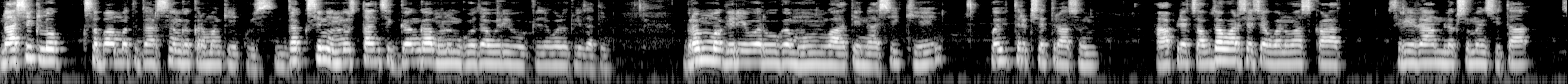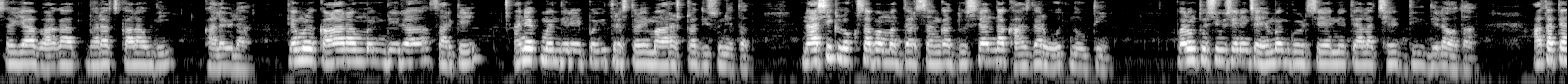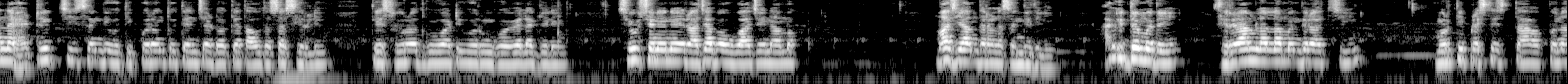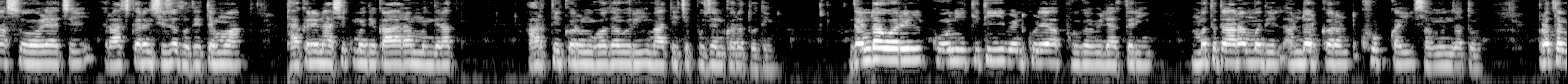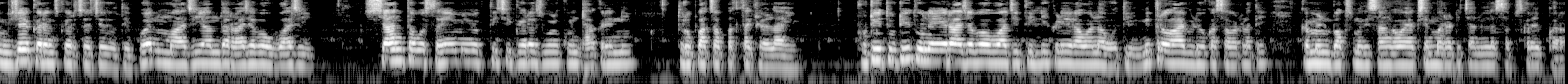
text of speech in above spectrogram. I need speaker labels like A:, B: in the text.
A: नाशिक लोकसभा मतदारसंघ क्रमांक एकवीस. दक्षिण हिंदुस्थानची गंगा म्हणून गोदावरी ओळखली ओळखली जाते. ब्रह्मगिरीवर उगम होऊन वाहते नाशिक हे पवित्र क्षेत्र असून आपल्या चौदा वर्षाच्या वनवास काळात श्रीराम लक्ष्मण सीता सह या भागात बराच कालावधी घालविला. त्यामुळे काळाराम मंदिरासारखे अनेक मंदिरे पवित्र स्थळे महाराष्ट्रात दिसून येतात. नाशिक लोकसभा मतदारसंघात दुसऱ्यांदा खासदार होत नव्हते. परंतु शिवसेनेच्या हेमंत गोडसे यांनी त्याला छेद दि- दिला होता. आता त्यांना हॅट्रिकची संधी होती परंतु त्यांच्या डोक्यात अवदसा शिरली. ते सुरत गुवाहाटीवरून गोव्याला गेले. शिवसेनेने राजाभाऊ वाजे नामक माजी आमदाराला संधी दिली. अयोध्येमध्ये श्रीरामलल्ला मंदिराची मूर्ती प्रतिष्ठापना सोहळ्याचे राजकारण शिजत होते तेव्हा ठाकरे नाशिकमध्ये काळाराम मंदिरात आरती करून गोदावरी मातेचे पूजन करत होते. दंडावरील कोणी कितीही वेंडकुळ्या फुगविल्या तरी मतदारांमधील अंडर करंट खूप काही सांगून जातो. प्रथम विजय करंजकर चर्चेत होते. पण माजी आमदार राजाभाऊ वाजे शांत व संयमी व्यक्तीची गरज ओळखून ठाकरेंनी तुरुपाचा पत्ता खेळला आहे. फुटी तुटीतूनही राजाभाऊ वाजे दिल्लीकडे रवाना होतील. मित्र हा व्हिडिओ कसा वाटला ते कमेंट बॉक्समध्ये सांगावा ॲक्शन मराठी चॅनलला सबस्क्राईब करा.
